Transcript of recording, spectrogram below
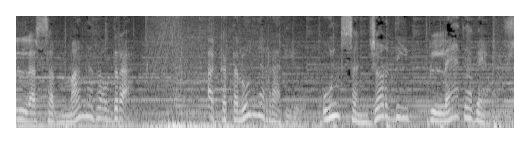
La Setmana del Drac. A Catalunya Ràdio, un Sant Jordi ple de veus.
